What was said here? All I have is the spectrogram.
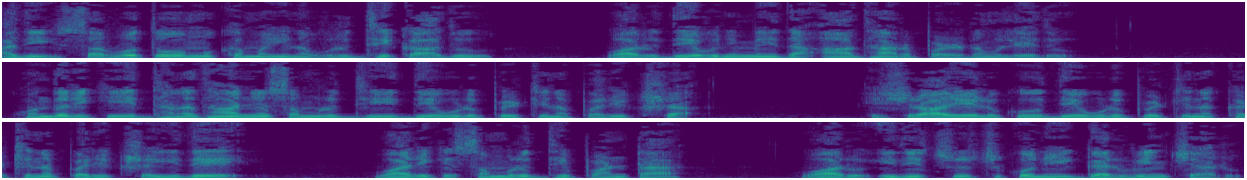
అది సర్వతోముఖమైన వృద్ధి కాదు వారు దేవుని మీద ఆధారపడడం లేదు. కొందరికి ధనధాన్య సమృద్ధి దేవుడు పెట్టిన పరీక్ష. ఇస్రాయేలుకు దేవుడు పెట్టిన కఠిన పరీక్ష ఇదే. వారికి సమృద్ధి పంట వారు ఇది చూచుకొని గర్వించారు.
